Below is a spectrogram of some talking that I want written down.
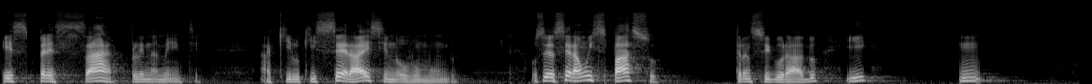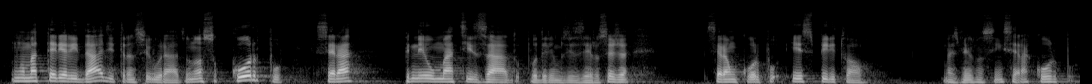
expressar plenamente aquilo que será esse novo mundo. Ou seja, será um espaço transfigurado e um, uma materialidade transfigurada. O nosso corpo será pneumatizado, poderíamos dizer, ou seja, será um corpo espiritual, mas mesmo assim será corpo.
